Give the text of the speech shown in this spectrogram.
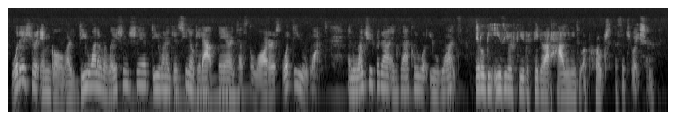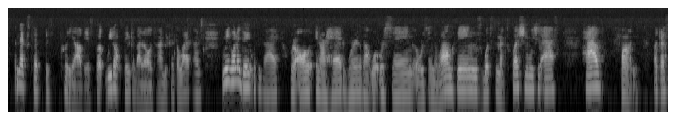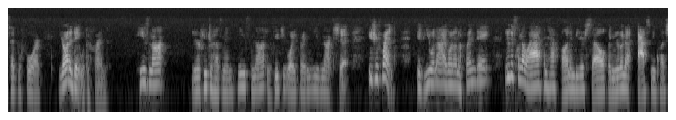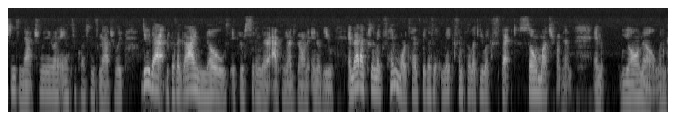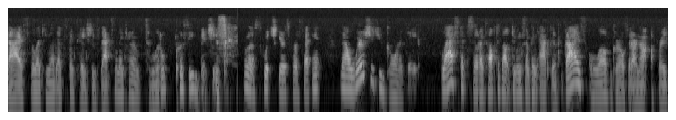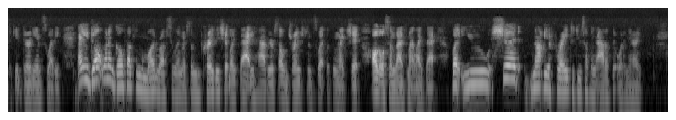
what is your end goal? Like, do you want a relationship? Do you want to just, you know, get out there and test the waters? What do you want? And once you figure out exactly what you want, it'll be easier for you to figure out how you need to approach the situation. The next tip is pretty obvious, but we don't think about it all the time because a lot of times when we go on a date with a guy, we're all in our head worrying about what we're saying, or we're saying the wrong things, what's the next question we should ask. Have fun. Like I said before, you're on a date with a friend. He's not your future husband. He's not your future boyfriend. He's not shit. He's your friend. If you and I are going on a friend date, you're just going to laugh and have fun and be yourself, and you're going to ask me questions naturally, and you're going to answer questions naturally. Do that because a guy knows if you're sitting there acting like you're on an interview, and that actually makes him more tense because it makes him feel like you expect so much from him. And we all know when guys feel like you have expectations, that's when they turn to little pussy bitches. We're going to switch gears for a second. Now, where should you go on a date? Last episode, I talked about doing something active. Guys love girls that are not afraid to get dirty and sweaty. Now, you don't want to go fucking mud wrestling or some crazy shit like that and have yourself drenched in sweat looking like shit, although some guys might like that. But you should not be afraid to do something out of the ordinary.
